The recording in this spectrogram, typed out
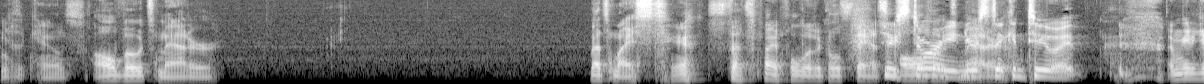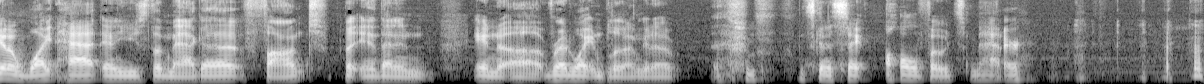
I guess it counts. All votes matter. That's my stance. That's my political stance. It's your All story, votes and you're matter. sticking to it. I'm gonna get a white hat and use the MAGA font, but in, then in in uh, red, white, and blue, I'm gonna it's gonna say all votes matter.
